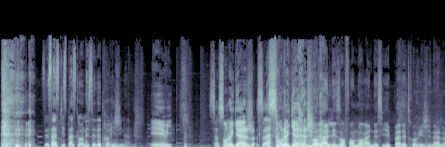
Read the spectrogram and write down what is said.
C'est ça ce qui se passe quand on essaie d'être original. Et oui. Ça sent le gage, ça sent le gage. Morale, les enfants, morale, n'essayez pas d'être original.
